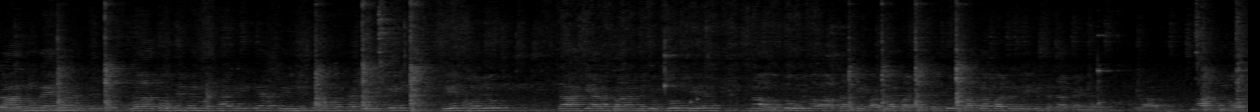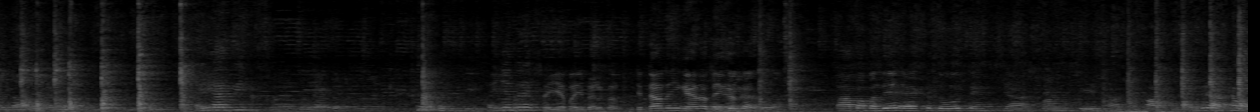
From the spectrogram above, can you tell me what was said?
ਰਾਤ ਨੂੰ ਗਏ ਨਾ ਰਾਤ ਉੱਥੇ ਕੋਈ ਮੱਥਾ ਟੇਕਿਆ ਕੇ ਸਵੇਰ ਨੂੰ ਮੱਥਾ ਟੇਕ ਕੇ, ਫੇਰ ਸੋ ਜਾਓ। 10 11 12 ਵਜੇ ਉੱਠੋ ਫੇਰ ਨਹਾਓ ਧੋ ਤਾਂ ਆਦਾ ਫੇਰ ਬਾਗਾ ਪਾਟਰ ਚਲ। ਜਾਓ ਬਾਗਾ ਪਾਟਰ ਵੇਖ ਕੇ ਸਿੱਧਾ ਪਿੰਡ ਰਾਤ ਨੂੰ 8 9 ਵਜੇ ਦਾ ਸਹੀ ਹੈ ਜੀ? ਸਹੀ ਹੈ ਅੰਦਰ ਸਹੀ ਹੈ ਭਾਈ ਬਿਲਕੁਲ। ਜਿੱਦਾਂ ਤੁਸੀਂ ਕਹਿ ਹੀ ਕਰਦੇ ਆ। ਆਪਾਂ ਬੰਦੇ 1 2 3 4 5 6 7 8 ਬੰਦੇ 8 ਵਾ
